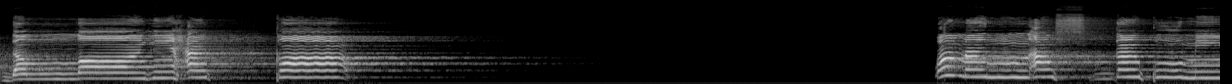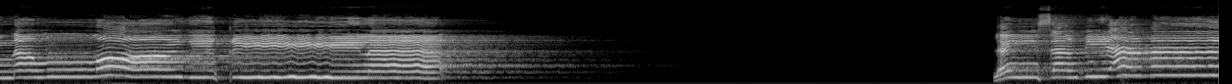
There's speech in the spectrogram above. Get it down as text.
وعد الله حقا. ومن أصدق من الله قيلا. ليس بأمان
